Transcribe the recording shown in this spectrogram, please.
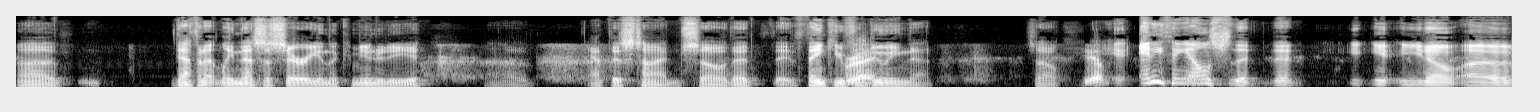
uh, definitely necessary in the community uh, at this time. So that uh, thank you for right. doing that. So yep. anything yep. else that that you, you know uh,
